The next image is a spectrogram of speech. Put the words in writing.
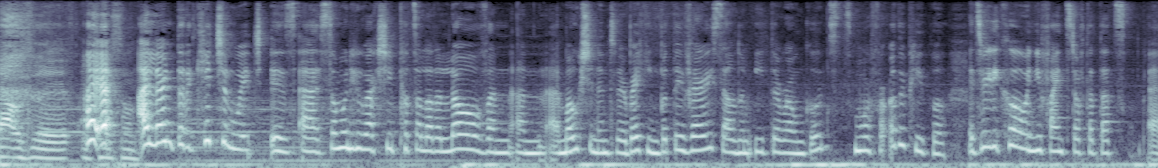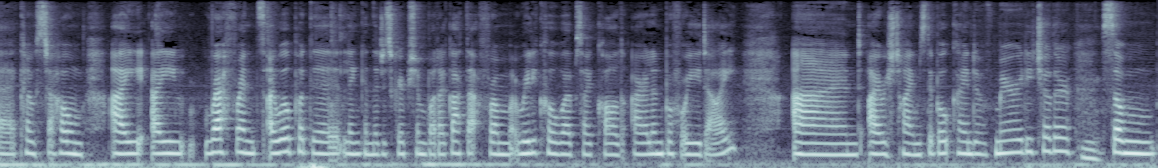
That was uh, I. I, I learned that a kitchen witch is uh, someone who actually puts a lot of love and, and emotion into their baking, but they very seldom eat their own goods. It's more for other people. It's really cool when you find stuff that that's uh, close to home. I, I reference, I will put the link in the description, but I got that from a really cool website called Ireland Before You Die and Irish Times. They both kind of mirrored each other. Some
